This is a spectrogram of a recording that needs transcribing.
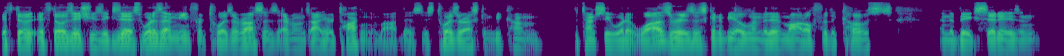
if the if those issues exist, what does that mean for Toys R Us? As everyone's out here talking about this, is Toys R Us can become potentially what it was, or is this going to be a limited model for the coasts and the big cities and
